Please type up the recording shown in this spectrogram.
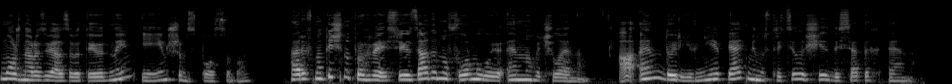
Можна розв'язувати і одним і іншим способом. Арифметичну прогресію задано формулою n-ного члена, а n дорівнює 5 мінус 3,6n.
